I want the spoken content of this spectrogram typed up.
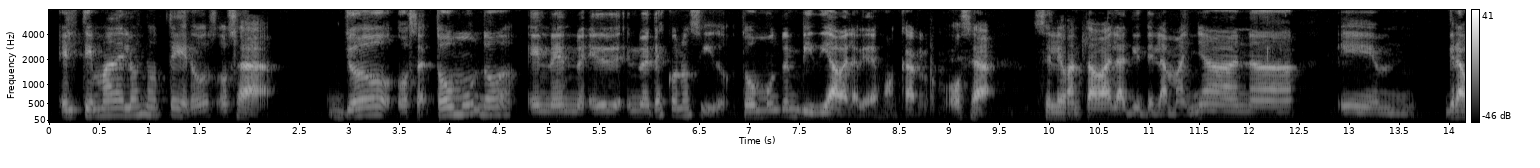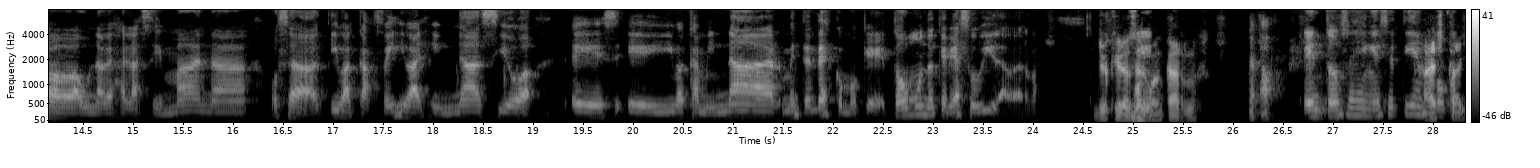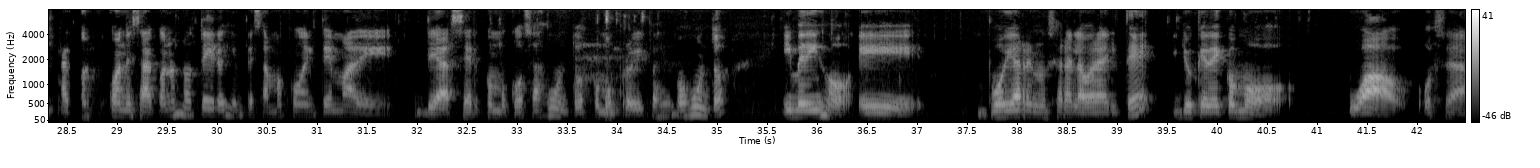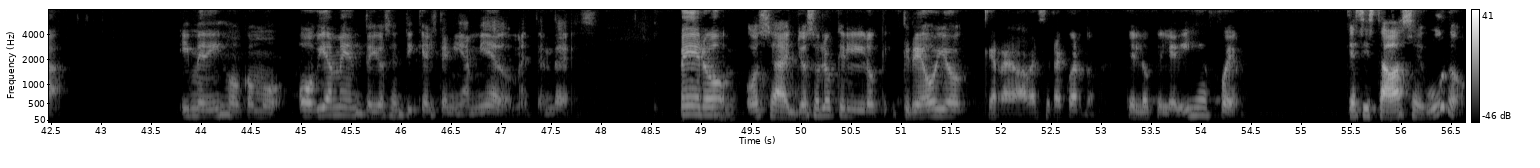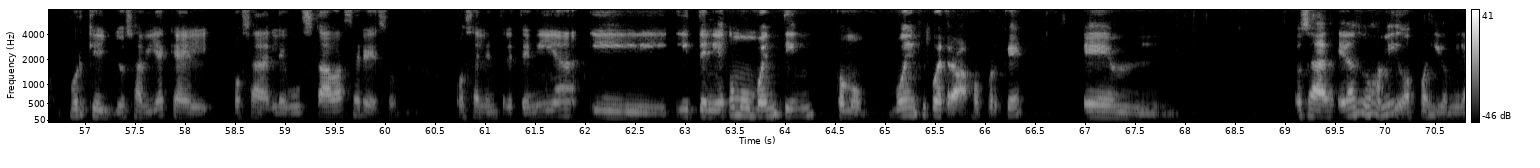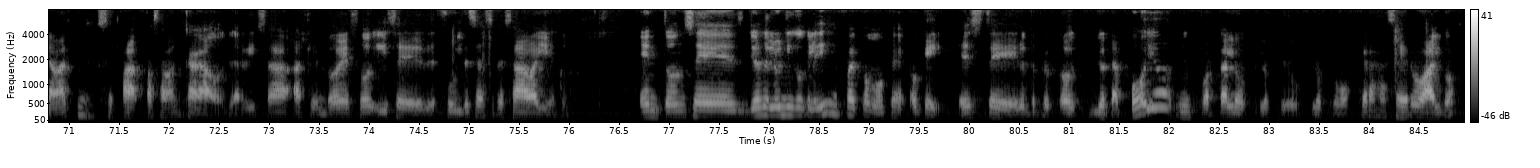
el tema de los noteros, o sea, yo, o sea, todo el mundo, en, no es desconocido, todo el mundo envidiaba la vida de Juan Carlos. O sea, se levantaba a las 10 de la mañana, em, grababa una vez a la semana, o sea, iba a café, iba al gimnasio, eh, iba a caminar, ¿me entendés? Como que todo el mundo quería su vida, ¿verdad? Yo quiero ser Juan Carlos. Entonces, en ese tiempo, cuando estaba, con, los noteros y empezamos con el tema de, hacer como cosas juntos, como proyectos en conjunto, y me dijo, eh, voy a renunciar a la hora del té, yo quedé como, wow, o sea, y me dijo como, obviamente yo sentí que él tenía miedo, ¿me entendés? Pero, o sea, yo solo que lo que creo yo, que a ver si recuerdo, que lo que le dije fue que si estaba seguro, porque yo sabía que a él, o sea, le gustaba hacer eso, o sea, le entretenía y, y tenía como un buen team, como buen equipo de trabajo, porque eh, o sea, eran sus amigos, pues yo miraba que se pasaban cagados de risa haciendo eso y se full desestresaba y eso. Entonces, yo lo único que le dije fue como que, ok, este, yo te, apoyo, no importa lo, lo, que, lo que vos quieras hacer o algo.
